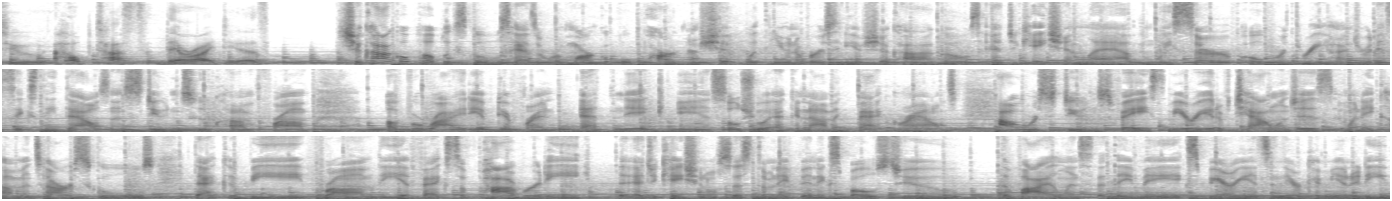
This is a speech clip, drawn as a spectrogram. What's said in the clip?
to help test their ideas. Chicago Public Schools has a remarkable partnership with the University of Chicago's Education Lab. We serve over 360,000 students who come from a variety of different ethnic and socioeconomic backgrounds. Our students face myriad of challenges when they come into our schools. That could be from the effects of poverty, the educational system they've been exposed to, the violence that they may experience in their community.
